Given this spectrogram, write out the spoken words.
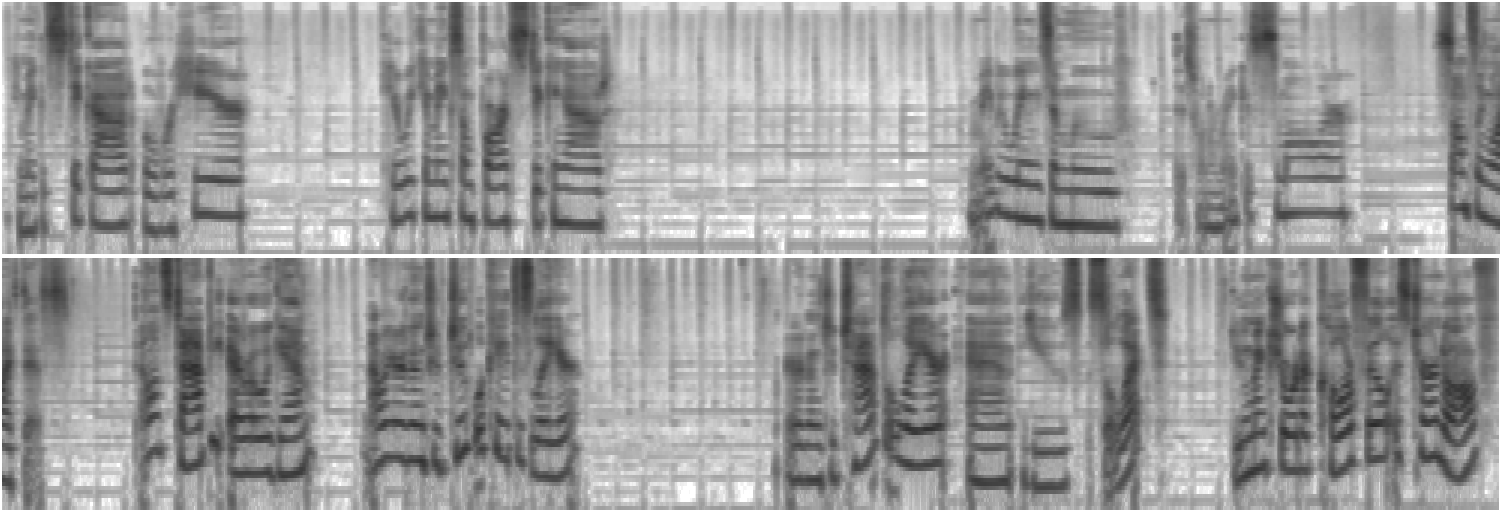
We can make it stick out over here. Here we can make some parts sticking out. Maybe we need to move this one or make it smaller. Something like this. Then let's tap the arrow again. Now we are going to duplicate this layer. We're going to tap the layer and use select. Do make sure that color fill is turned off.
